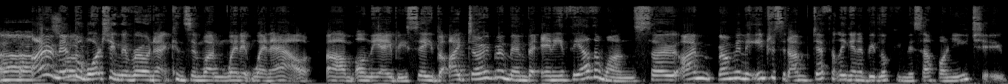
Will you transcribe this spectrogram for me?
Uh, I remember so- watching the Rowan Atkinson one when it went out um, on the ABC, but I don't remember any of the other ones. So I'm I'm really interested. I'm definitely going to be looking this up on YouTube.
